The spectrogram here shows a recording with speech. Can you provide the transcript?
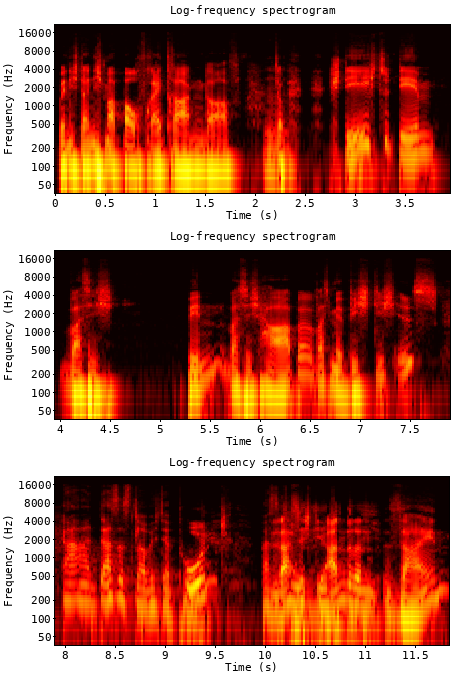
wenn ich da nicht mal bauchfrei tragen darf. Mhm. Stehe ich zu dem, was ich bin, was ich habe, was mir wichtig ist Ja, das ist, glaube ich, der Punkt. und Was Lasse ich die anderen sein?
